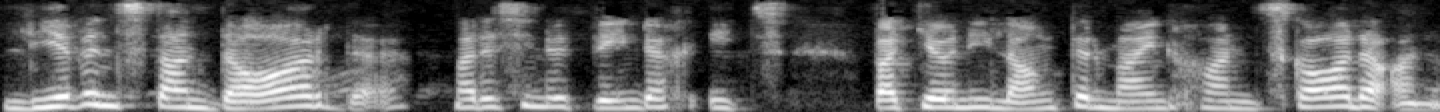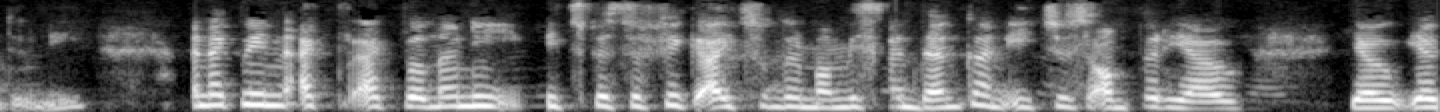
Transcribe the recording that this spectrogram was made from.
lewensstandaarde, maar dis nie noodwendig iets wat jou in die langtermyn gaan skade aandoen nie. En ek meen ek ek wil nou nie iets spesifiek uitsonder maar mens kan dink aan iets soos amper jou jou jou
